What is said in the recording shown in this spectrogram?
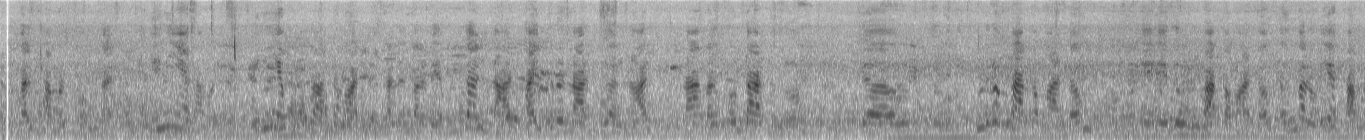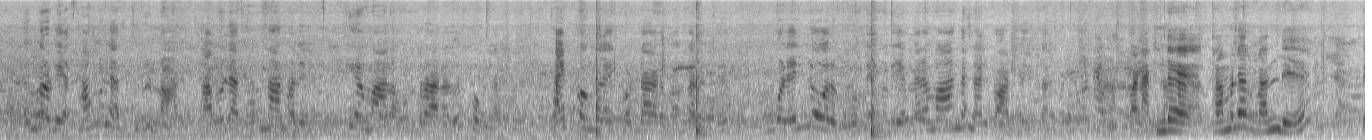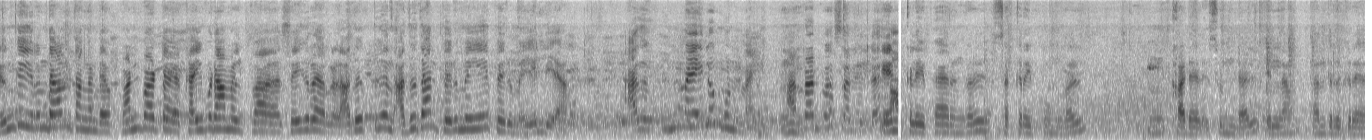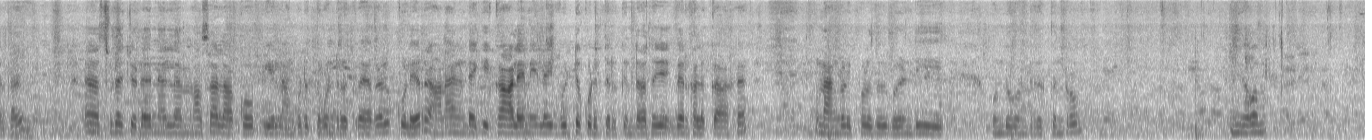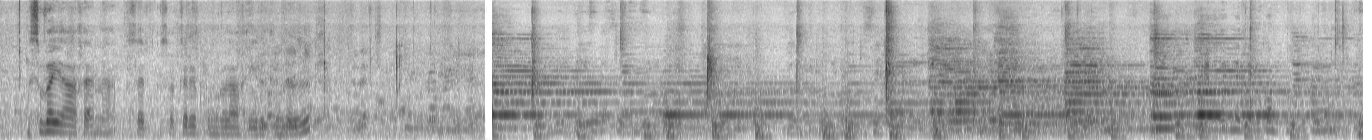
பொங்கல் தமிழ் பொங்கல் இனிய தமிழ் இனிய புத்தாண்டு வாழ்த்துக்கள். எங்களுடைய முதல் நாள் தைத்திருநாள் முதல் நாள் நாங்கள் கொண்டாடுகின்றோம். இது குளிரும் பார்க்க மாட்டோம். எதுவும் பார்க்க மாட்டோம். எங்களுடைய தமிழ் எங்களுடைய தமிழர் திருநாள் தமிழர் திருநாள்களில் முக்கியமான ஒன்றானது பொங்கல். தைப்பொங்கலை கொண்டாடும் எங்களுக்கு உங்கள் எல்லோருக்கும் என்னுடைய மனமார்ந்த நல்வாழ்த்துக்கள். இந்த தமிழர் வந்து எங்கே இருந்தாலும் தங்களுடைய பண்பாட்டை கைவிடாமல் ப செய்கிறார்கள். அதுக்கு அதுதான் பெருமையே பெருமை இல்லையா? அது உண்மையிலும் உண்மை. ஹண்ட்ரட் பர்சன்ட் இல்லை. பாருங்கள் சர்க்கரை பொங்கல். கடல் சுண்டல் எல்லாம் தந்திருக்கிறார்கள். சுட சுட நல்ல மசாலா கோப்பி எல்லாம் கொடுத்து கொண்டிருக்கிறார்கள். குளிர். ஆனால் இன்றைக்கு காலநிலை விட்டு கொடுத்திருக்கின்றது இவர்களுக்காக. நாங்கள் இப்பொழுது வேண்டி கொண்டு கொண்டிருக்கின்றோம் மிகவும் சுவையாக சர்க்கரை பொங்கலாக இருக்கின்றது.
